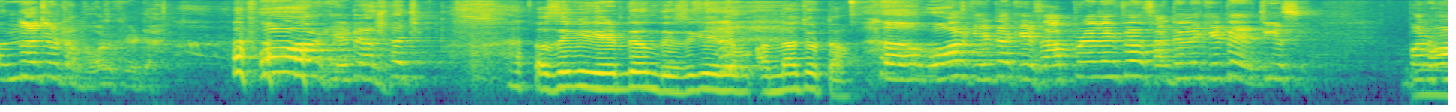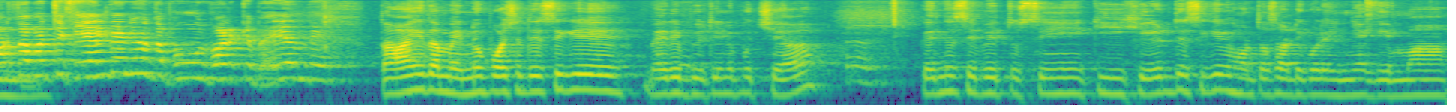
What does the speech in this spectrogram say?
ਅੰਨਾ ਝੋਟਾ ਬਹੁਤ ਖੇਡਾ ਬਹੁਤ ਖੇਡਾ ਅੰਨਾ ਝੋਟਾ। ਅਸੀਂ ਵੀ ਖੇਡਦੇ ਹੁੰਦੇ ਸੀਗੇ ਇਹ ਅੰਨਾ ਝੋਟਾ। ਹਾਂ, ਬਹੁਤ ਖੇਡਾ ਕੇ ਆਪਣੇ ਲਈ ਤਾਂ ਸਾਡੇ ਲਈ ਖੇਡਾ ਇੱਥੇ ਸੀ ਪਰ ਹੁਣ ਤਾਂ ਬੱਚੇ ਖੇਡਦੇ ਨਹੀਂ ਹੁਣ ਤਾਂ ਫੋਨ ਫੜ ਕੇ ਬਹਿ ਜਾਂਦੇ ਤਾਂ ਹੀ ਤਾਂ ਮੈਨੂੰ ਪੁੱਛਦੇ ਸੀਗੇ ਮੇਰੀ ਬੇਟੀ ਨੇ ਪੁੱਛਿਆ ਕਹਿੰਦੇ ਸੀ ਵੀ ਤੁਸੀਂ ਕੀ ਖੇਡਦੇ ਸੀਗੇ? ਹੁਣ ਤਾਂ ਸਾਡੇ ਕੋਲ ਇੰਨੀਆਂ ਗੇਮਾਂ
